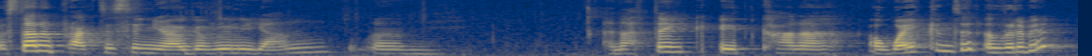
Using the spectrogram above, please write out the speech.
I started practicing yoga really young, um, and I think it kind of awakens it a little bit,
